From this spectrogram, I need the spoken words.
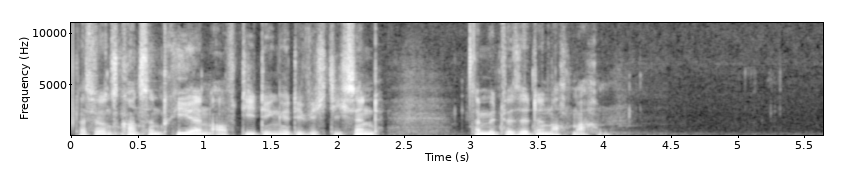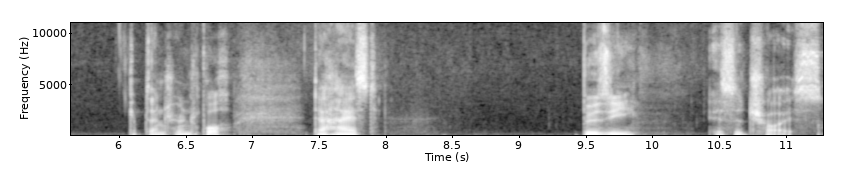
Dass wir uns konzentrieren auf die Dinge, die wichtig sind, damit wir sie dann noch machen. Es gibt einen schönen Spruch, der heißt, busy is a choice.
